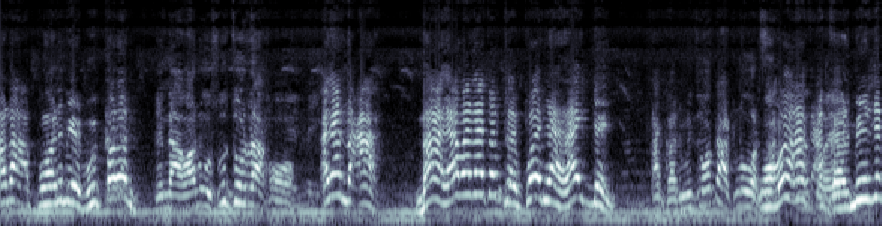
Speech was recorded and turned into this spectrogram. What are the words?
આના પોણી મેળવું જ કરે ને. નાવાનું ઓછું જોર રાખો. અરે ના ના હરાવાના તો કોઈ ને જ નહીં. આ ગરમી જો આટલો ઓવા આ આ ગરમી એટલે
